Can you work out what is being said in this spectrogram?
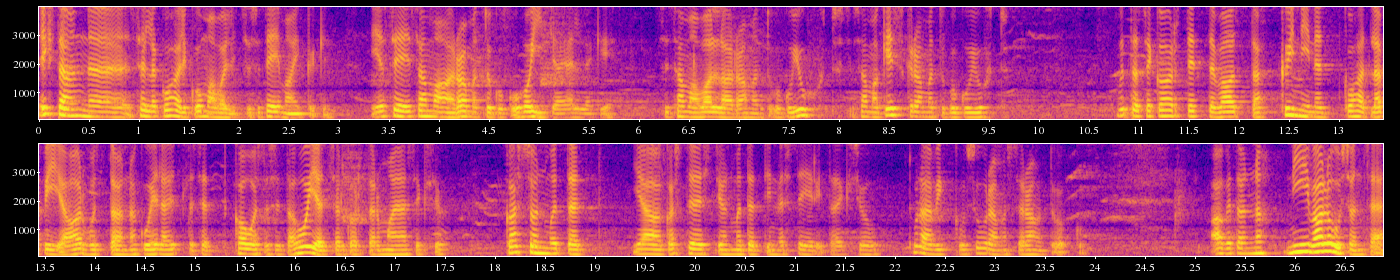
eks ta on selle kohaliku omavalitsuse teema ikkagi ja seesama raamatukogu hoidja jällegi, seesama vallaraamatukogu juht, seesama keskraamatukogu juht. võta see kaart ette, vaata, kõnni need kohad läbi ja arvuta, nagu Ele ütles, et kaua sa seda hoiad seal kortermajas, eks ju. kas on mõtet ja kas tõesti on mõtet investeerida, eks ju, tulevikku suuremasse raamatukokku. aga ta on noh, nii valus on see,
